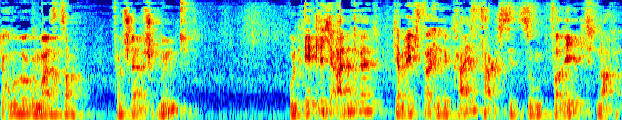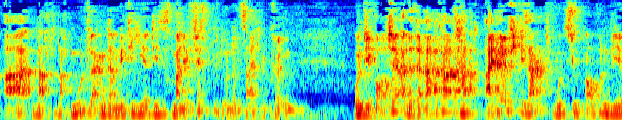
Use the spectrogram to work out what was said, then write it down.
der Oberbürgermeister von Schwäbisch Gmünd, und etliche andere, die haben extra ihre Kreistagssitzung verlegt nach, A, nach, nach Mutlang, damit die hier dieses Manifest mit unterzeichnen können. Und die Worte, also der Landrat hat eindeutig gesagt, wozu brauchen wir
